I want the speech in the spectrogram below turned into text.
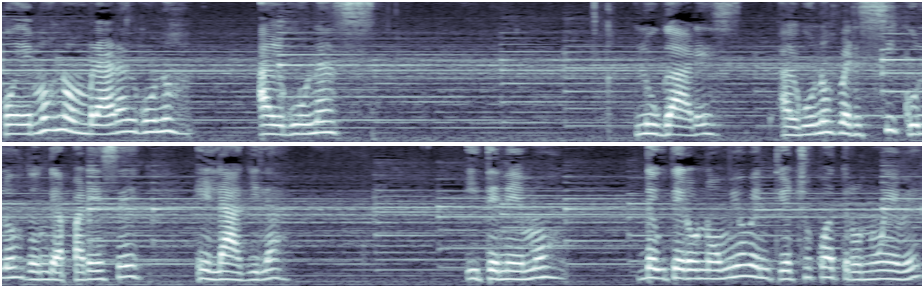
Podemos nombrar algunos algunas lugares, algunos versículos donde aparece el águila y tenemos Deuteronomio 28:49,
